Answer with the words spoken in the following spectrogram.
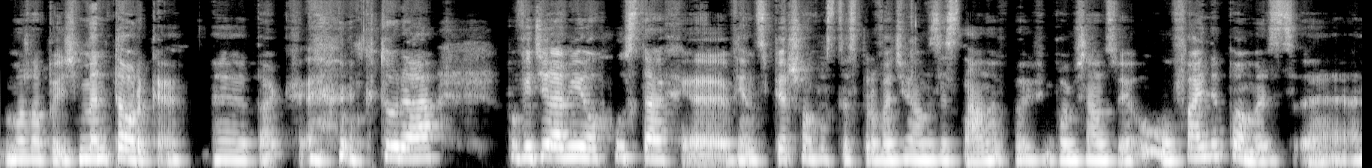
można powiedzieć mentorkę, tak, która Powiedziała mi o chustach, e, więc pierwszą chustę sprowadziłam ze Stanów. Pomyślałam sobie, uuu, fajny pomysł. E,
